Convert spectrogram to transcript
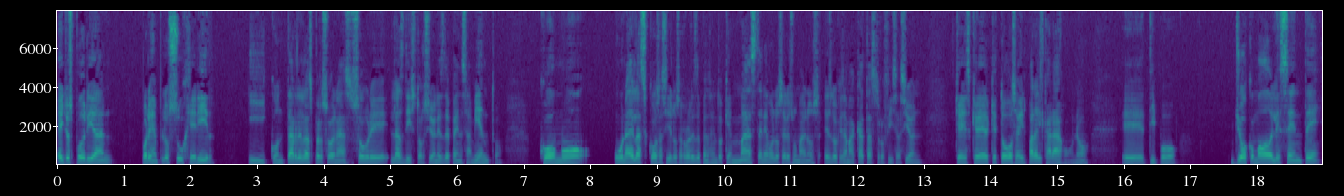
ellos podrían, por ejemplo, sugerir y contarle a las personas sobre las distorsiones de pensamiento, como una de las cosas y de los errores de pensamiento que más tenemos los seres humanos es lo que se llama catastrofización, que es creer que todo se va a ir para el carajo, ¿no? Eh, tipo, yo como adolescente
